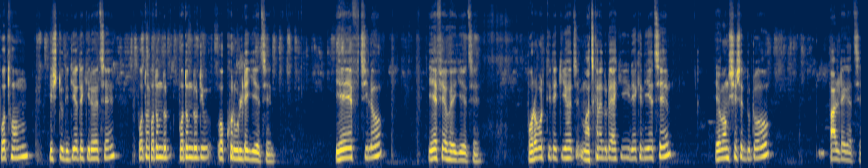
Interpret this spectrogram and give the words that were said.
প্রথম ইস্টু দ্বিতীয়তে কি রয়েছে? প্রথম প্রথম প্রথম দুটি অক্ষর উল্টে গিয়েছে। এফ ছিল এফ এ হয়ে গিয়েছে। পরবর্তীতে কি হয়েছে? মাঝখানে দুটো একই রেখে দিয়েছে। এবং শেষের দুটো পাল্টে গেছে।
